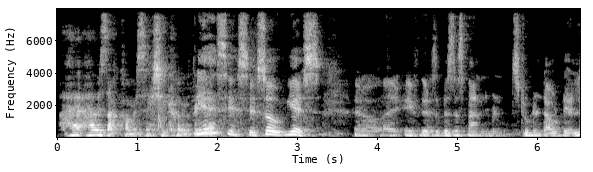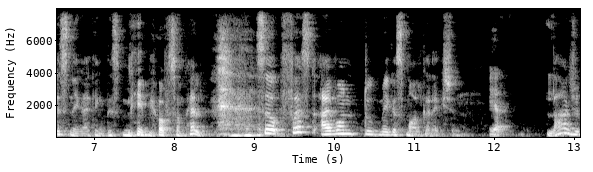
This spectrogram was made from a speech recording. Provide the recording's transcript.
how, how is that conversation going for you? Yes, yes, yes. So, yes, you know, if there's a business management student out there listening, I think this may be of some help. so, first, I want to make a small correction. Yeah. Large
